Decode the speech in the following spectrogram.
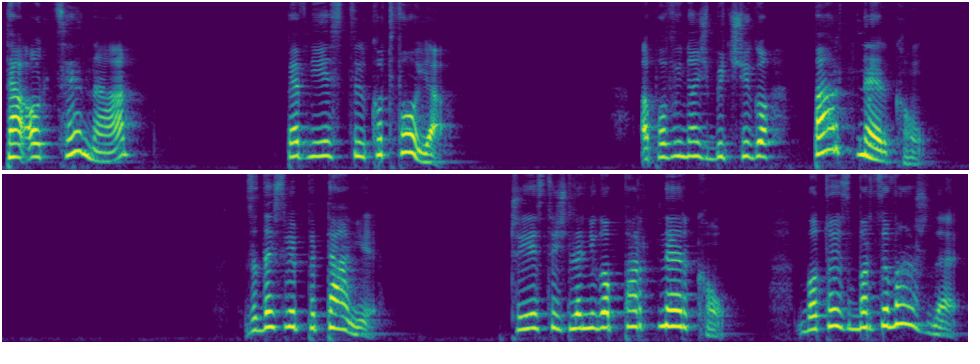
Ta ocena pewnie jest tylko twoja, a powinnaś być jego partnerką. Zadaj sobie pytanie, czy jesteś dla niego partnerką, bo to jest bardzo ważne.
